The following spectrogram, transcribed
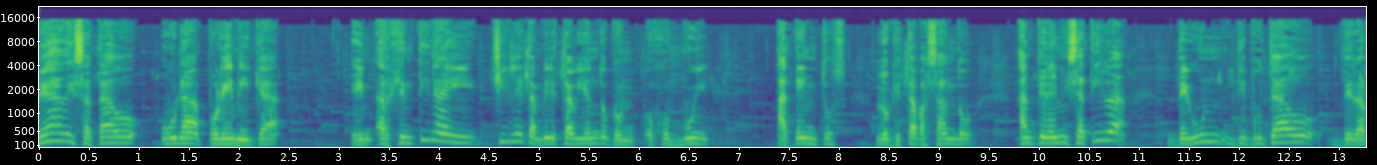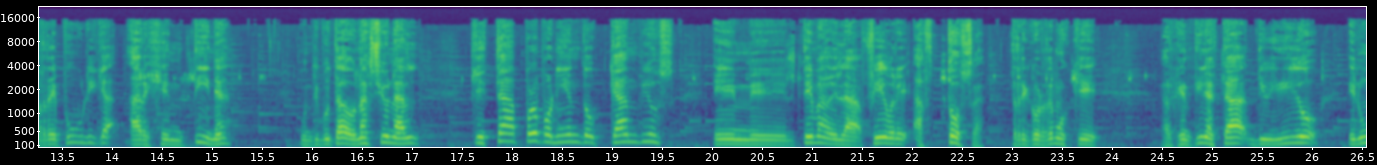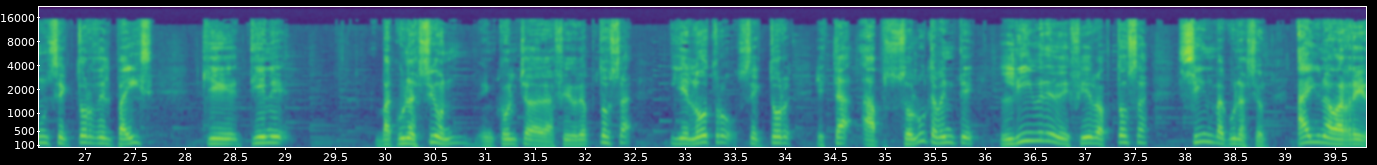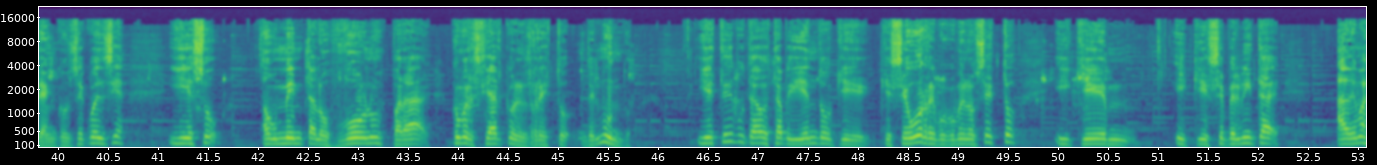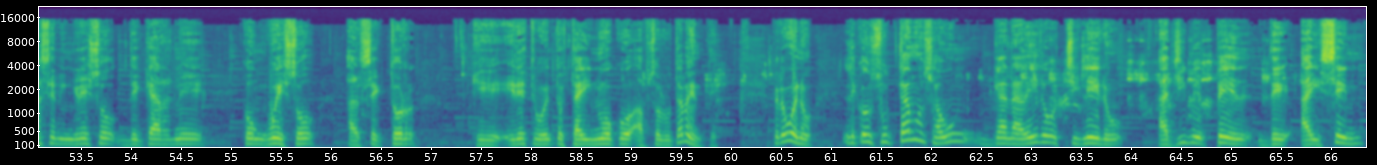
se ha desatado una polémica en Argentina y Chile también está viendo con ojos muy atentos lo que está pasando ante la iniciativa de un diputado de la República Argentina, un diputado nacional, que está proponiendo cambios en el tema de la fiebre aftosa. Recordemos que Argentina está dividido en un sector del país que tiene vacunación en contra de la fiebre aftosa y el otro sector está absolutamente libre de fiebre aftosa sin vacunación. Hay una barrera en consecuencia y eso aumenta los bonos para comerciar con el resto del mundo. Y este diputado está pidiendo que, se borre poco menos esto y que, y que se permita además el ingreso de carne con hueso al sector que en este momento está inocuo absolutamente. Pero bueno, le consultamos a un ganadero chileno, a Jimmy Ped de Aysén,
